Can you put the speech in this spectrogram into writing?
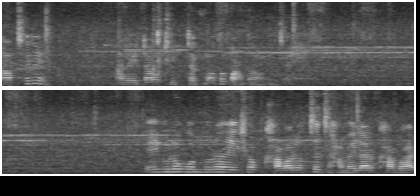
না ছেড়ে আর এটাও ঠিকঠাক মতো বাঁধা হয়ে যায়। এইগুলো বন্ধুরা, এইসব খাবার হচ্ছে ঝামেলার খাবার।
